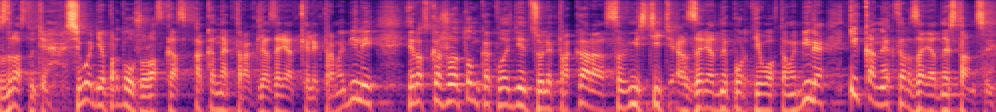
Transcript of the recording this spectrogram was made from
Здравствуйте! Сегодня я продолжу рассказ о коннекторах для зарядки электромобилей и расскажу о том, как владельцу электрокара совместить зарядный порт его автомобиля и коннектор зарядной станции.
